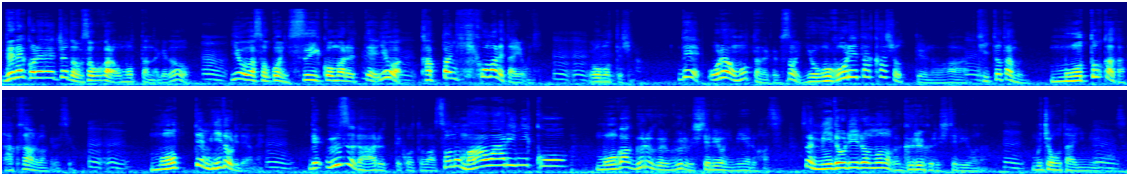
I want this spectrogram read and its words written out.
でね、これね、ちょっとそこから思ったんだけど、うん要はそこに吸い込まれて、うん要はカッパに引き込まれたようにうんうん思ってしまう。で、俺は思ったんだけど、その汚れた箇所っていうのは、うんきっと多分、藻とかがたくさんあるわけですよ。うんうん藻って緑だよね。うんで、渦があるってことは、その周りにこう、藻がぐるぐるぐるしてるように見えるはず。それ緑色のものがぐるぐるしてるようなうん状態に見えるはず。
